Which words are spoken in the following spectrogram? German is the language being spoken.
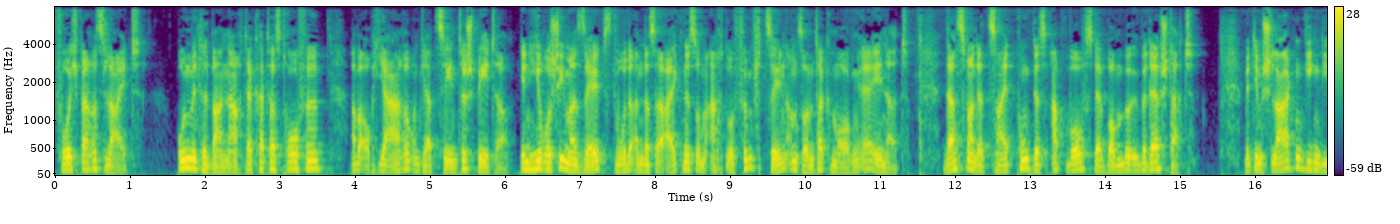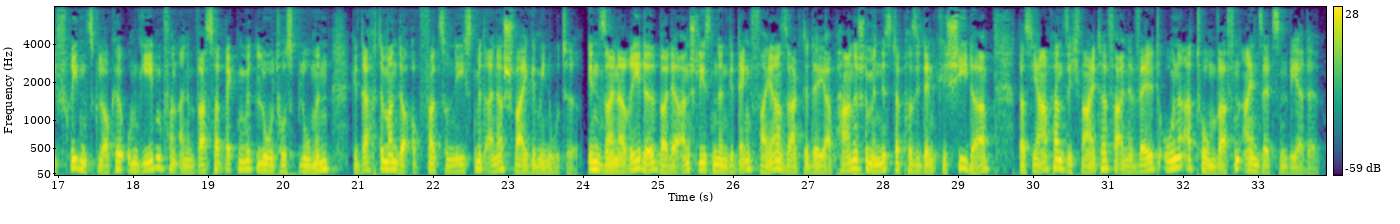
Furchtbares Leid. Unmittelbar nach der Katastrophe, aber auch Jahre und Jahrzehnte später. In Hiroshima selbst wurde an das Ereignis um 8.15 Uhr am Sonntagmorgen erinnert. Das war der Zeitpunkt des Abwurfs der Bombe über der Stadt mit dem Schlagen gegen die Friedensglocke, umgeben von einem Wasserbecken mit Lotusblumen, gedachte man der Opfer zunächst mit einer Schweigeminute. In seiner Rede bei der anschließenden Gedenkfeier sagte der japanische Ministerpräsident Kishida, dass Japan sich weiter für eine Welt ohne Atomwaffen einsetzen werde.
